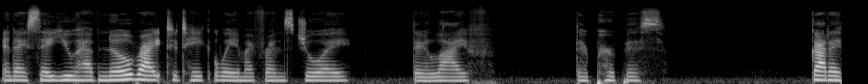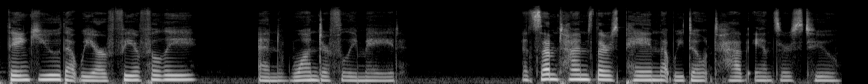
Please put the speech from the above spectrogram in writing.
and I say, You have no right to take away my friend's joy, their life, their purpose. God, I thank you that we are fearfully and wonderfully made. And sometimes there's pain that we don't have answers to.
